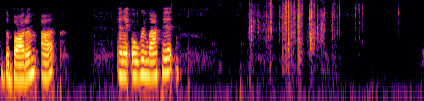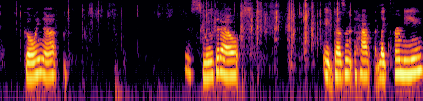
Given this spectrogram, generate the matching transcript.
the bottom up and I overlap it going up. Smooth it out. It doesn't have, like for me,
